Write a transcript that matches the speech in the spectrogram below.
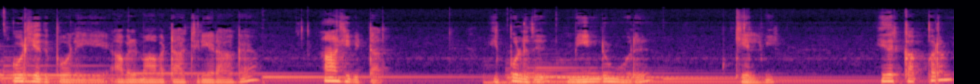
கூறியது போலேயே அவள் மாவட்ட ஆசிரியராக ஆகிவிட்டாள். இப்பொழுது மீண்டும் ஒரு கேள்வி. இதற்கப்புறம்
